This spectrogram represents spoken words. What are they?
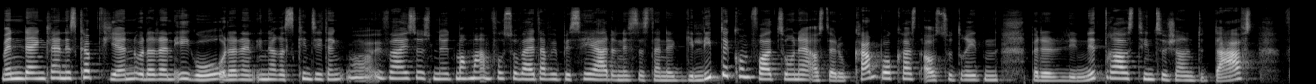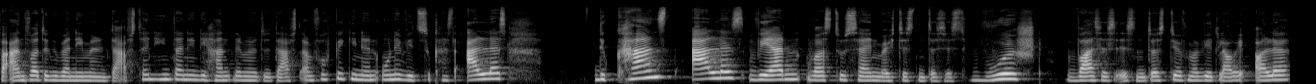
Wenn dein kleines Köpfchen oder dein Ego oder dein inneres Kind sich denkt, oh, ich weiß es nicht, mach mal einfach so weiter wie bisher, dann ist das deine geliebte Komfortzone, aus der du keinen Bock hast, auszutreten, bei der du dir nicht traust, hinzuschauen. Und du darfst Verantwortung übernehmen und darfst dein Hintern in die Hand nehmen und du darfst einfach beginnen, ohne Witz. Du kannst alles, du kannst alles werden, was du sein möchtest. Und das ist wurscht, was es ist. Und das dürfen wir, glaube ich, alle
